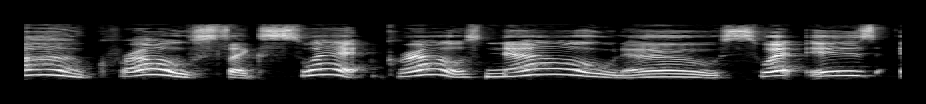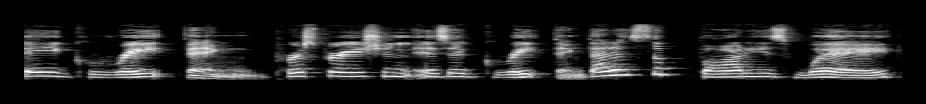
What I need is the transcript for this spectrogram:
oh, gross, like sweat, gross. No, no, sweat is a great thing. Perspiration is a great thing. That is the body's way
